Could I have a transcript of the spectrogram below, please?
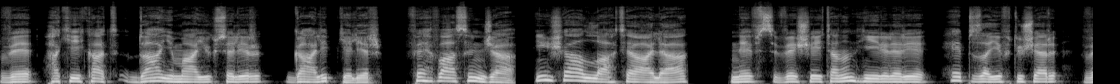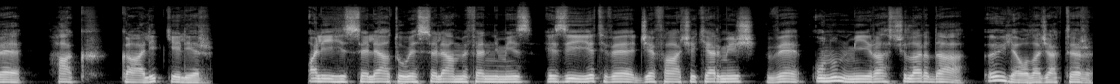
ve hakikat daima yükselir, galip gelir. Fehvasınca inşallah Teala nefs ve şeytanın hileleri hep zayıf düşer ve hak galip gelir. Aleyhisselatu vesselam Efendimiz eziyet ve cefa çekermiş ve onun mirasçıları da öyle olacaktır.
